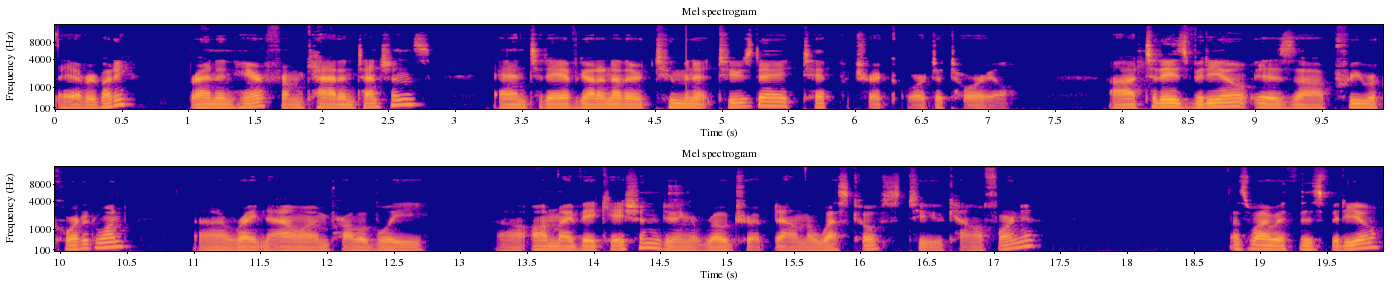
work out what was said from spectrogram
Hey everybody, Brandon here from CAD Intentions, and today I've got another 2 Minute Tuesday tip, trick, or tutorial. Uh, today's video is a pre-recorded one. Uh, right now I'm probably uh, on my vacation doing a road trip down the west coast to California. That's why with this video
